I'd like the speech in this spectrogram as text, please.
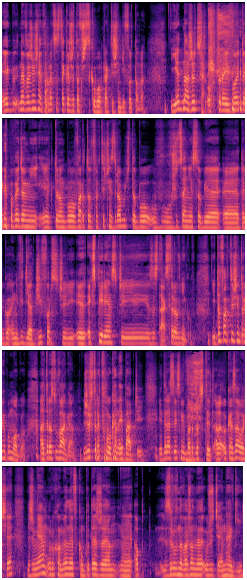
Jakby najważniejsza informacja jest taka, że to wszystko było praktycznie defaultowe. Jedna rzecz, tak. o której Wojtek powiedział mi, y, którą było warto faktycznie zrobić, to było wrzucenie sobie e, tego Nvidia GeForce, czyli y, Experience, czyli ze tak. sterowników. I to faktycznie trochę pomogło. Ale teraz uwaga, rzecz, która pomogła najbardziej. I teraz jest mi bardzo wstyd, ale okazało się, że miałem uruchomione w komputerze e, zrównoważone użycie energii.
